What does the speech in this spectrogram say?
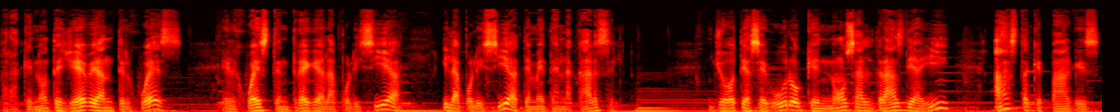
para que no te lleve ante el juez, el juez te entregue a la policía y la policía te meta en la cárcel. Yo te aseguro que no saldrás de ahí hasta que pagues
